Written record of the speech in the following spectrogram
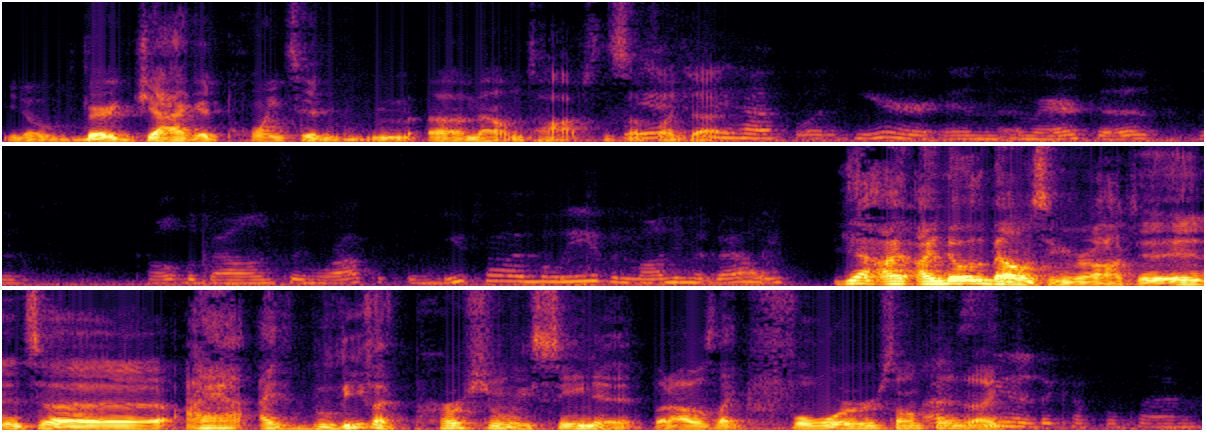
you know, very jagged, pointed uh, mountaintops and stuff we like that. actually have one here in America that's called the Balancing Rock. It's in Utah, I believe, in Monument Valley. Yeah, I, I know the Balancing Rock, and it's uh, I I believe I've personally seen it, but I was like four or something. I've and I- seen it a couple times.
